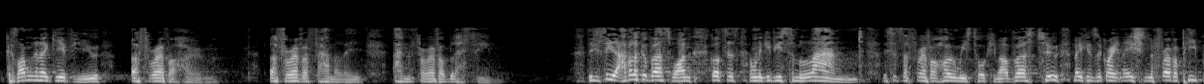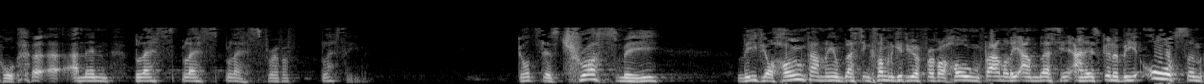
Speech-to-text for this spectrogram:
because I'm going to give you a forever home, a forever family, and forever blessing. Did you see that? Have a look at verse 1. God says, I'm going to give you some land. This is the forever home he's talking about. Verse 2, making us a great nation, a forever people. Uh, uh, and then bless, bless, bless, forever blessing. God says, trust me, leave your home, family and blessing, because I'm going to give you a forever home, family and blessing, and it's going to be awesome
